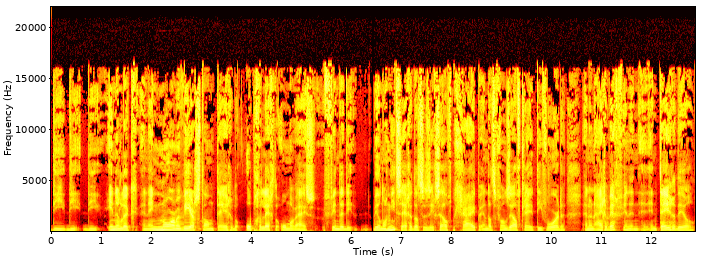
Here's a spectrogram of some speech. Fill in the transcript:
die, die, die innerlijk een enorme weerstand tegen de opgelegde onderwijs vinden, die wil nog niet zeggen dat ze zichzelf begrijpen en dat ze vanzelf creatief worden en hun eigen weg vinden. In- Integendeel,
